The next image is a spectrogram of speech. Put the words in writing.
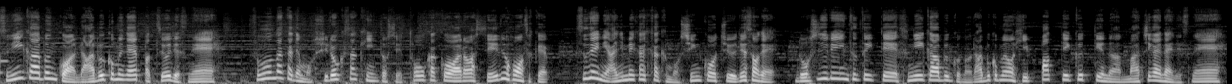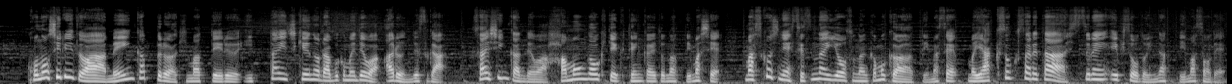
スニーカー文庫はラブコメがやっぱ強いですね。その中でも主力作品として頭角を表している本作。すでにアニメ化企画も進行中ですので、ロシデレに続いてスニーカー文庫のラブコメを引っ張っていくっていうのは間違いないですね。このシリーズはメインカップルが決まっている1対1系のラブコメではあるんですが、最新刊では波紋が起きていく展開となっていまして、まあ、少しね、切ない要素なんかも加わっていません。まあ、約束された失恋エピソードになっていますので、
